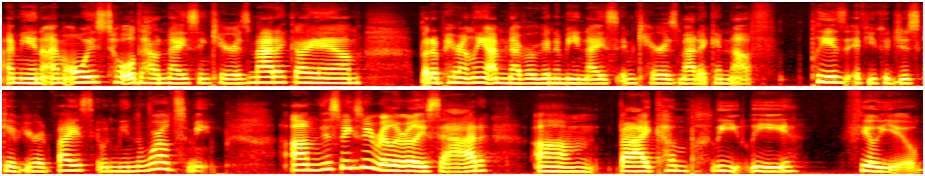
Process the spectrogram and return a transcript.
I mean, I'm always told how nice and charismatic I am, but apparently I'm never going to be nice and charismatic enough. Please, if you could just give your advice, it would mean the world to me. Um, this makes me really, really sad, um, but I completely feel you.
